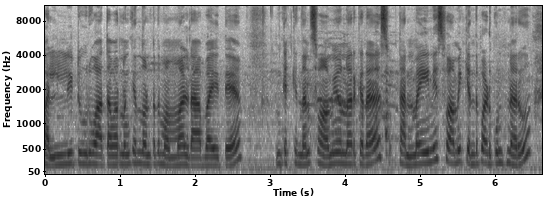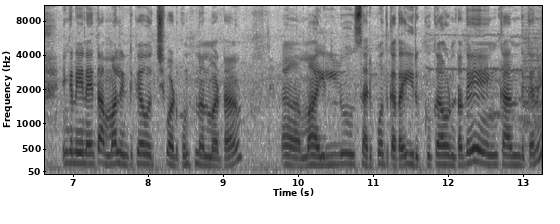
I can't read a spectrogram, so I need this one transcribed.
పల్లెటూరు వాతావరణం కింద ఉంటుంది మా అమ్మ డాబా అయితే. ఇంకా కింద స్వామి ఉన్నారు కదా. తన్మయిని స్వామి కింద పడుకుంటున్నారు. ఇంకా నేనైతే అమ్మ వాళ్ళ ఇంటికే వచ్చి పడుకుంటున్నాను అనమాట మా ఇల్లు సరిపోదు కదా ఇరుక్కుగా ఉంటుంది. ఇంకా అందుకని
